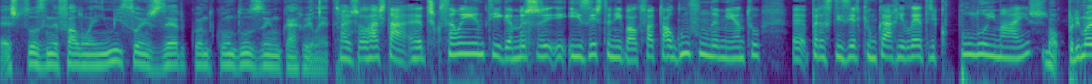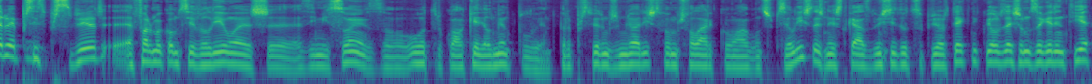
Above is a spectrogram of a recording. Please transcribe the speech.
as pessoas ainda falam em emissões zero quando conduzem um carro elétrico. Pois, lá está. A discussão é antiga, mas existe, Aníbal, de facto, algum fundamento para se dizer que um carro elétrico polui mais? Bom, primeiro é preciso perceber a forma como se avaliam as, eh, as emissões ou outro qualquer elemento poluente. Para percebermos melhor isto, fomos falar com alguns especialistas, neste caso do Instituto Superior Técnico, e eles deixam-nos a garantia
